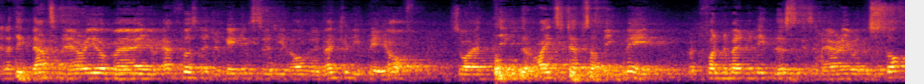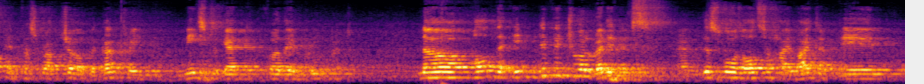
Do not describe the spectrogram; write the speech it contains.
And I think that's an area where your efforts, Education City, and all will eventually pay off. So I think the right steps are being made, but fundamentally, this is an area where the soft infrastructure of the country needs to get further improvement. Now, on the individual readiness, and this was also highlighted in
